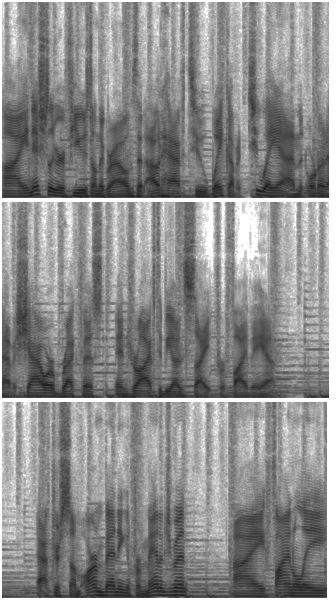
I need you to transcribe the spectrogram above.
I initially refused on the grounds that I would have to wake up at 2 a.m. in order to have a shower, breakfast, and drive to be on site for 5 a.m. After some arm bending from management, I finally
